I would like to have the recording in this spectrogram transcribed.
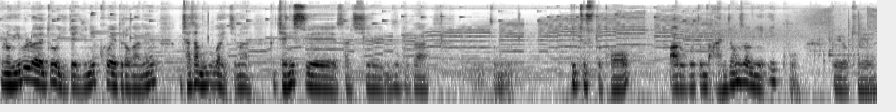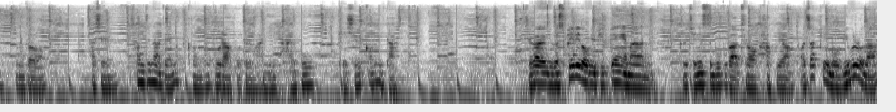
물론 위블로에도 이제 유니코에 들어가는 자사 무브가 있지만 그 제니스의 사실 무브가 좀 비트수도 더 빠르고 좀 더 안정성이 있고 또 이렇게 좀 더 사실 선진화된 그런 무브라고들 많이 알고 계실 겁니다. 제가 알기로 스피릿 오브 빅뱅에만 그 제니스 무브가 들어가고요. 어차피 뭐 위블로나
